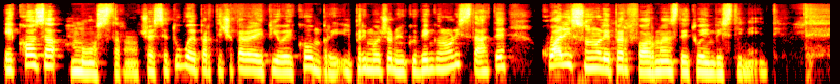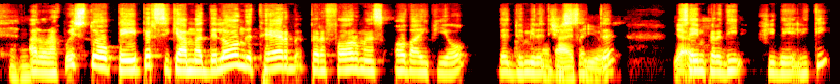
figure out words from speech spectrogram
e cosa mostrano? Cioè se tu vuoi partecipare all'IPO e compri il primo giorno in cui vengono listate, quali sono le performance dei tuoi investimenti? Uh-huh. Allora, questo paper si chiama The Long Term Performance of IPO del 2017, yes. sempre di Fidelity,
